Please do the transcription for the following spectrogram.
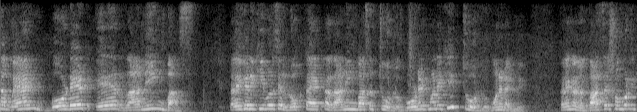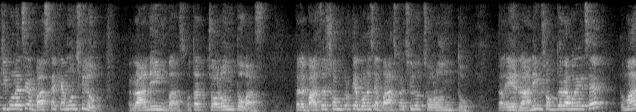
the man boarded a running bus তাহলে এখানে কি বলেছে? লোকটা একটা রানিং বাসে চড়লো। বোর্ডেড মানে কি? চড়লো, মনে রাখবে। তাহলে এখানে বাসের সম্পর্কে কি বলেছে? বাসটা কেমন ছিল? রানিং বাস অর্থাৎ চলন্ত বাস। তাহলে বাসের সম্পর্কে বলেছে, বাসটা ছিল চলন্ত। তাহলে এই রানিং শব্দটা হয়েছে তোমার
